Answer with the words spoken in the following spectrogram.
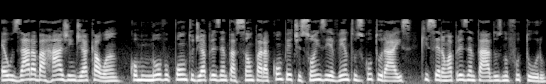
é usar a barragem de Acauã como um novo ponto de apresentação para competições e eventos culturais que serão apresentados no futuro.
